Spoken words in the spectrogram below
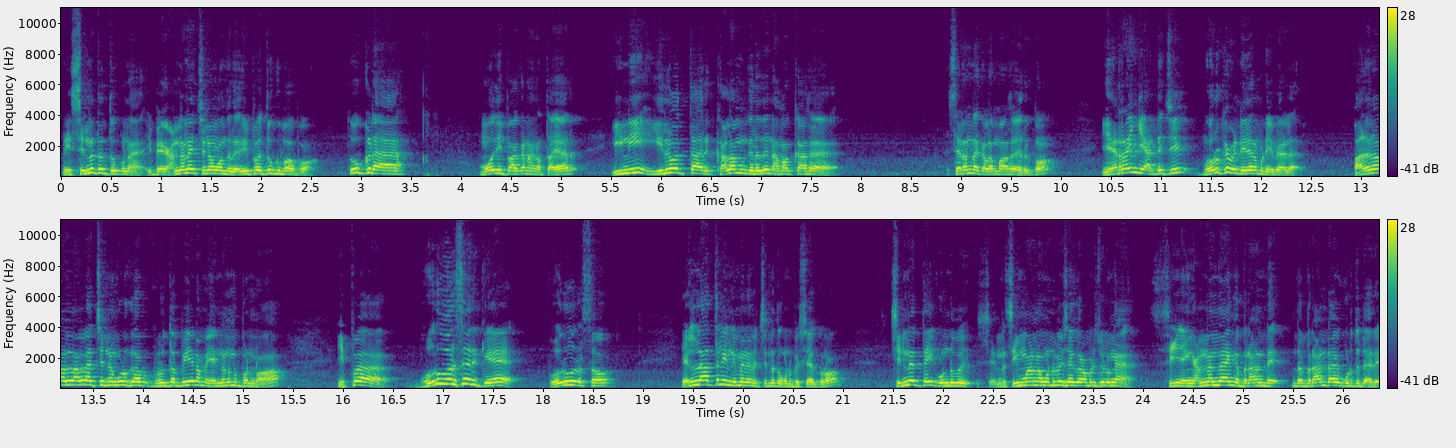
நீ சின்னத்தை தூக்குன. இப்போ எங்கள் அண்ணனே சின்னம் வந்துருக்கு இப்போ தூக்கு பார்ப்போம். தூக்குடா. மோதி பார்க்க நாங்கள் தயார். இனி இருபத்தாறு களம்ங்கிறது நமக்காக சிறந்த களமாக இருக்கும். இறங்கி அடித்து நொறுக்க வேண்டியது நம்முடைய வேலை. பதினாலு நாளில் சின்ன கொடுக்க கொடுத்தப்பயே நம்ம என்னென்னமோ பண்ணோம். இப்போ ஒரு வருஷம் இருக்கே. ஒரு வருஷம் எல்லாத்துலேயும் இனிமேல் நம்ம சின்னத்தை கொண்டு போய் சேர்க்குறோம் சின்னத்தை கொண்டு போய் சின்ன சீமானை கொண்டு போய் சேர்க்குறோம் அப்படின்னு சொல்லுங்கள் சி எங்கள் அண்ணன் தான் எங்கள் பிராண்டு இந்த பிராண்டாக கொடுத்துட்டாரு.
